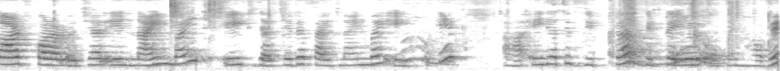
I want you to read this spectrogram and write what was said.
কার্ভ করা রয়েছে আর এই নাইন বাই এইট যাচ্ছে এটা size nine by eight okay এই যাচ্ছে জিপটা জিপটা এইভাবে ওপেন হবে।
